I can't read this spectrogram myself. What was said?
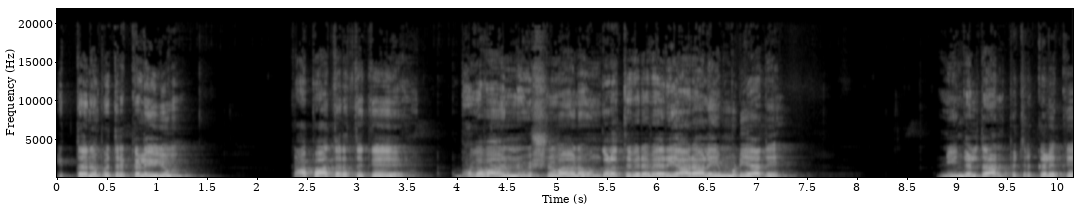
இத்தனை பித்திருக்களையும் காப்பாற்றுறதுக்கு பகவான் விஷ்ணுவான உங்களை தவிர வேறு யாராலையும் முடியாது. நீங்கள் தான் பித்திருக்களுக்கு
